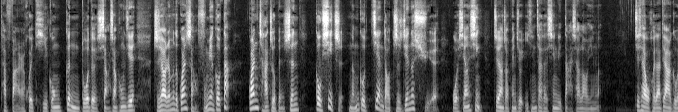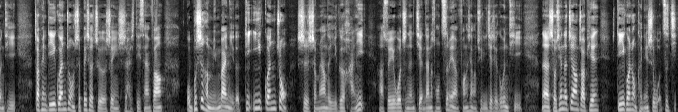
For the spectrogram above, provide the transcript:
它反而会提供更多的想象空间。只要人们的观赏幅面够大，观察者本身够细致，能够见到指尖的血，我相信这张照片就已经在他心里打下烙印了。接下来我回答第二个问题：照片第一观众是被摄者、摄影师还是第三方？我不是很明白你的第一观众是什么样的一个含义啊，所以我只能简单的从字面方向去理解这个问题。那首先呢，这张照片第一观众肯定是我自己，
